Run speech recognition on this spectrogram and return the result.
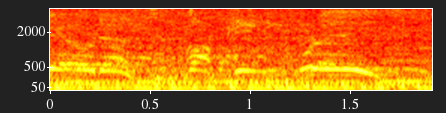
Judas fucking Priest!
